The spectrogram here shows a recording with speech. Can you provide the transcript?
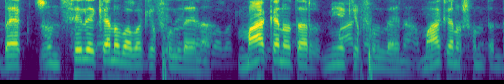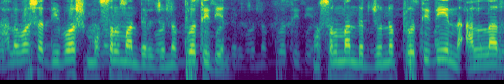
বা একজন ছেলে কেন বাবাকে ফুল দেয় না? মা কেন তার মেয়েকে ফুল দেয় না? মা কেন সন্তান ভালোবাসা দিবস মুসলমানদের জন্য প্রতিদিন? মুসলমানদের জন্য প্রতিদিন আল্লাহর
